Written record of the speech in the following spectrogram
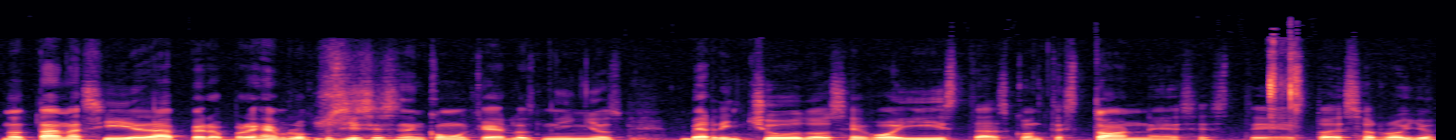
no tan así, ¿verdad? Pero, por ejemplo, pues sí se hacen como que los niños berrinchudos, egoístas, contestones, este, todo ese rollo.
